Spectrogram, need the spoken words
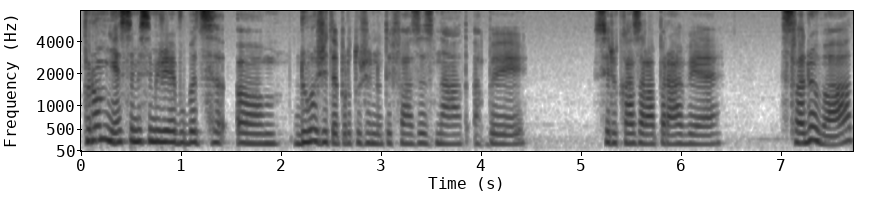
pro mě si myslím, že je vůbec um, důležité pro tu ženu ty fáze znát, aby si dokázala právě sledovat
